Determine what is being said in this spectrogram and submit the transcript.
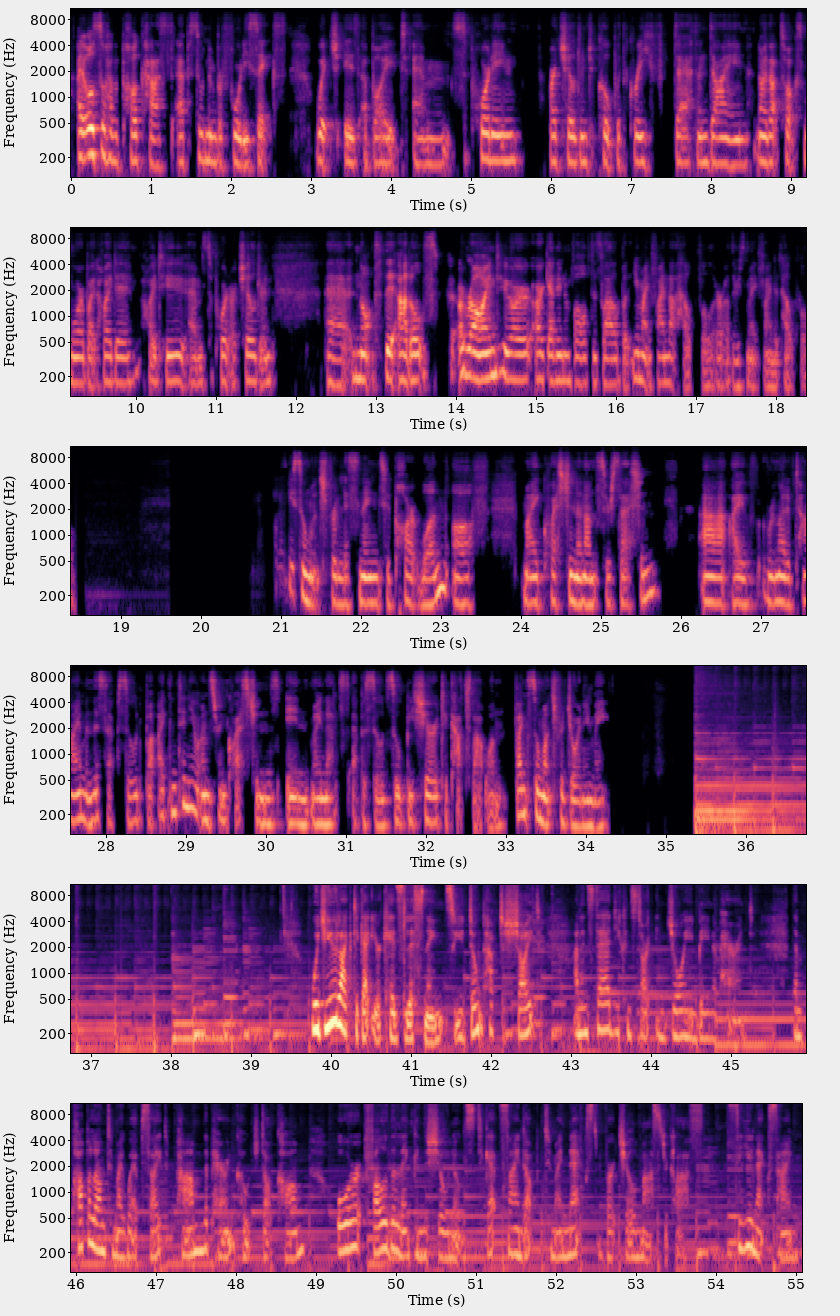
I also have a podcast, episode number 46, which is about um, supporting our children to cope with grief, death, and dying. Now that talks more about how to how to um, support our children, uh, not the adults around who are are getting involved as well. But you might find that helpful, or others might find it helpful. Thank you so much for listening to part one of my question and answer session. Uh, I've run out of time in this episode, but I continue answering questions in my next episode, so be sure to catch that one. Thanks so much for joining me. Would you like to get your kids listening so you don't have to shout and instead you can start enjoying being a parent? Then pop along to my website, pamtheparentcoach.com, or follow the link in the show notes to get signed up to my next virtual masterclass. See you next time.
